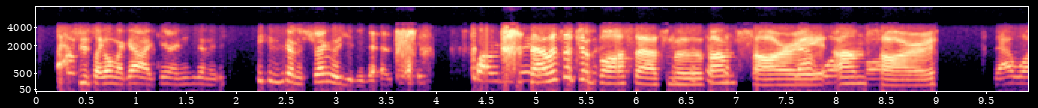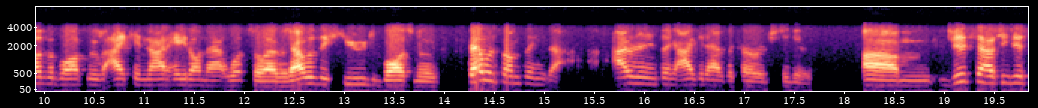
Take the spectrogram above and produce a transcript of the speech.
I was just like, Oh my god, Karen, he's gonna he's gonna strangle you to death. Like, why would you that, that was such a boss ass move. I'm sorry. I'm sorry that was a boss move. I cannot hate on that whatsoever. That was a huge boss move. That was something that I didn't even think I could have the courage to do. Um, just how she just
